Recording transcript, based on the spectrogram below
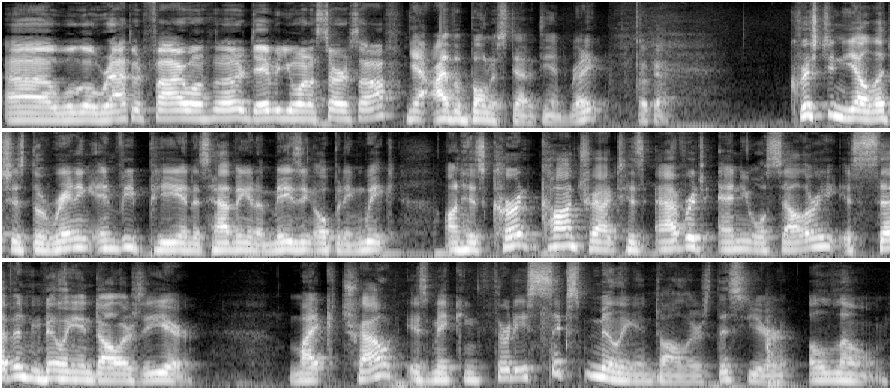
Uh, we'll go rapid fire one with another. David, you want to start us off? yeah, I have a bonus stat at the end. Ready? Okay. Christian Yelich is the reigning MVP and is having an amazing opening week. On his current contract, his average annual salary is $7 million a year. Mike Trout is making $36 million this year alone.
